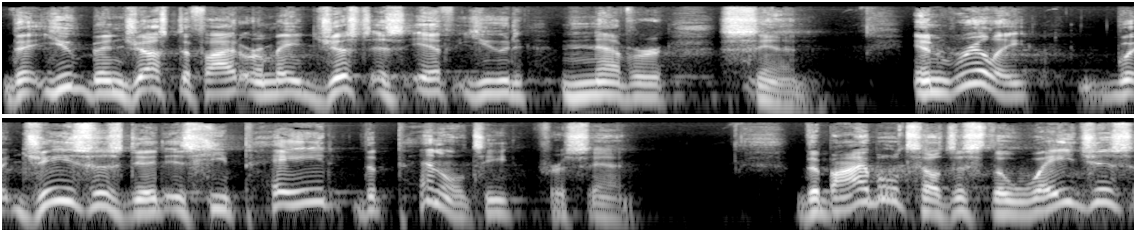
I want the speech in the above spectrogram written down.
that you've been justified or made just as if you'd never sinned. And really, what Jesus did is he paid the penalty for sin. The Bible tells us the wages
